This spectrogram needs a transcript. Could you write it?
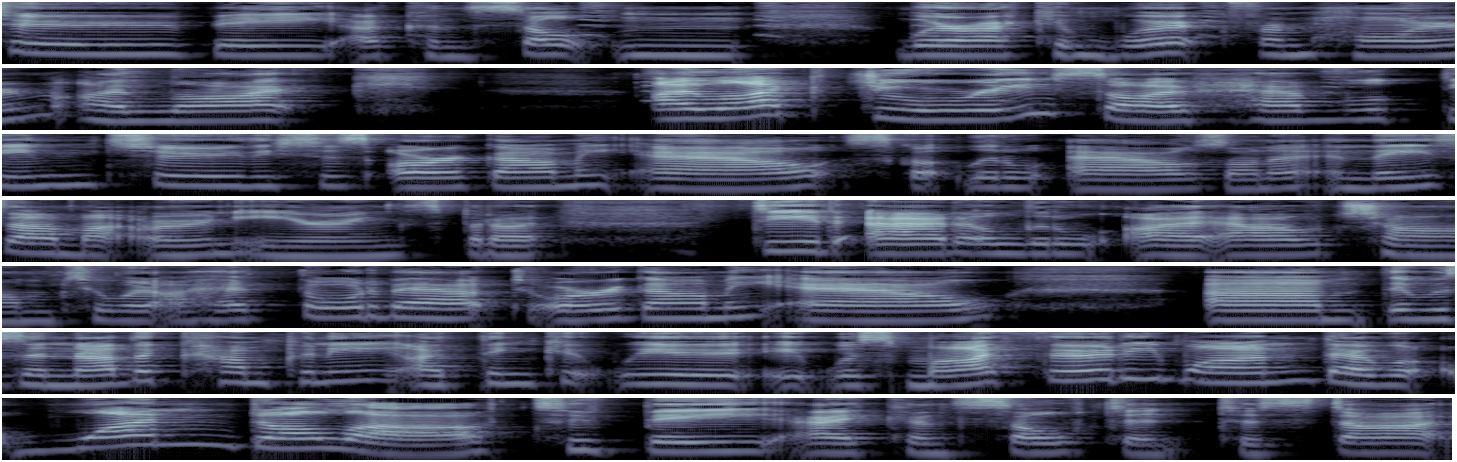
to be a consultant where I can work from home. I like I like jewelry, so I have looked into this is origami owl. It's got little owls on it, and these are my own earrings, but I did add a little owl charm to it. I had thought about origami owl. Um, there was another company. I think it were it was my thirty one. They were one dollar to be a consultant to start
